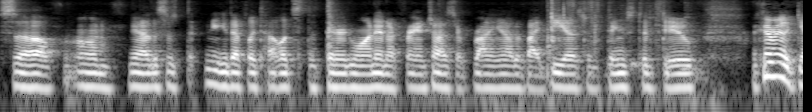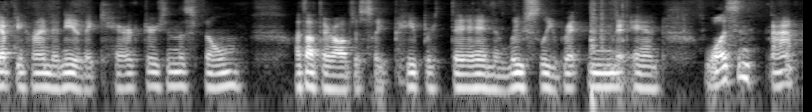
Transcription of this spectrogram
So, um, yeah, this is, you can definitely tell it's the third one in a franchise. They're running out of ideas and things to do. I couldn't really get behind any of the characters in this film. I thought they're all just like paper thin and loosely written and wasn't that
